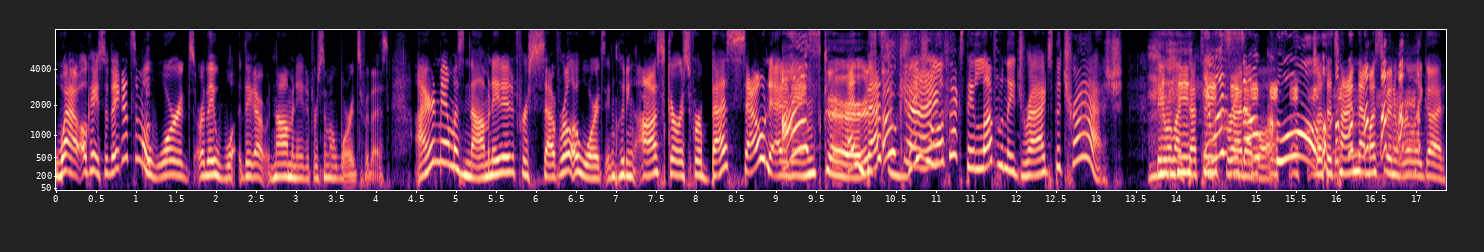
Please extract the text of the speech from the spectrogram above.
Wow. Okay, so they got some awards, or they they got nominated for some awards for this. Iron Man was nominated for several awards, including Oscars for best sound editing Oscars? and best Okay. visual effects. They loved when they dragged the trash. They were like, "That's It was so incredible." cool. So at the time, that must have been really good.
